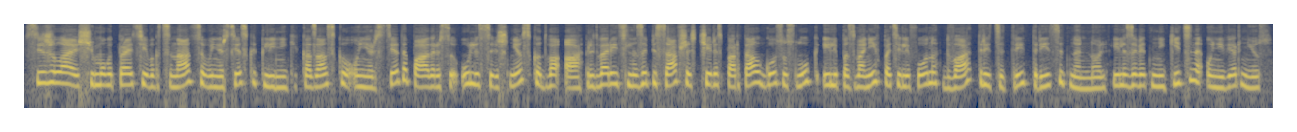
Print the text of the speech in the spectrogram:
Все желающие могут пройти вакцинацию в университетской клинике Казанского университета по адресу улица Вишневского, 2А, предварительно записавшись через портал госуслуг или позвонив по телефону 2 33 30 00. Елизавета Никитина, Универньюз.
